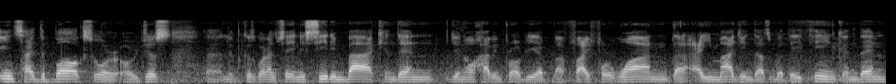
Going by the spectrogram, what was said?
inside the box or, or just uh, because what I'm saying is sitting back and then you know having probably a, a five for one that I imagine that's what they think and then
